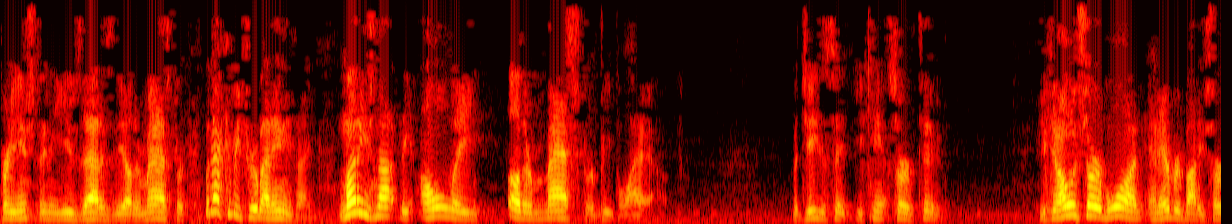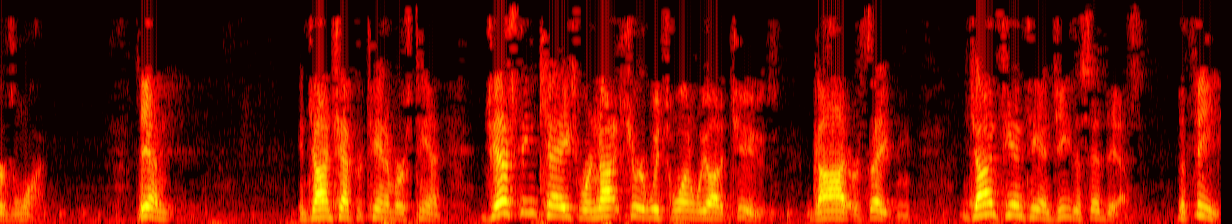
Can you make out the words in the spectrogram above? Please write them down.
Pretty interesting to use that as the other master. But that could be true about anything. Money's not the only other master people have. But Jesus said you can't serve two. You can only serve one, and everybody serves one. Then, in John chapter 10 and verse 10, just in case we're not sure which one we ought to choose, God or Satan, John 10:10, 10, 10, Jesus said this: "The thief,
